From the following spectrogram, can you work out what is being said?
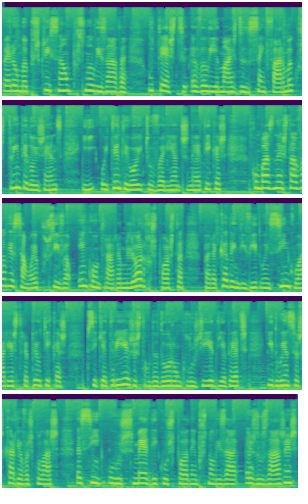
para uma prescrição personalizada. O teste avalia mais de 100 fármacos, 32 genes e 88 variantes genéticas. Com base nesta avaliação, é possível encontrar a melhor resposta para cada indivíduo em cinco áreas terapêuticas: psiquiatria, gestão da dor, oncologia, diabetes e doenças cardiovasculares. Assim, os médicos podem personalizar as dosagens,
